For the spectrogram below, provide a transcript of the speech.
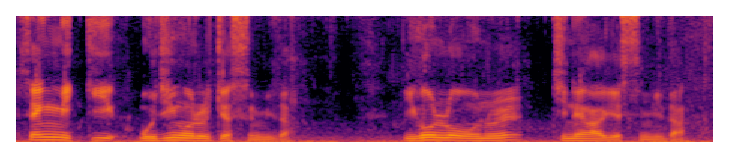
생미끼 오징어를 꼈습니다. 이걸로 오늘 진행하겠습니다.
